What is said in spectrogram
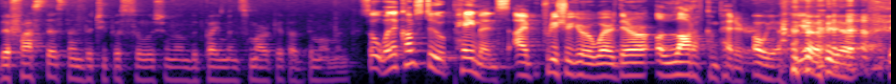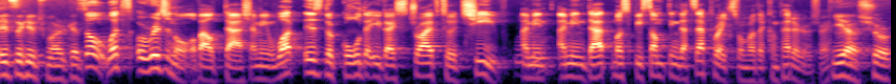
the fastest and the cheapest solution on the payments market at the moment. So when it comes to payments, I'm pretty sure you're aware there are a lot of competitors. Oh yeah, yeah. yeah. It's a huge market. So what's original about Dash? I mean, what is the goal that you guys strive to achieve? I mean, I mean that must be something that separates from other competitors, right? Yeah, sure.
